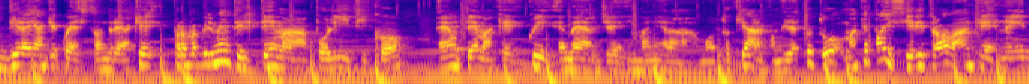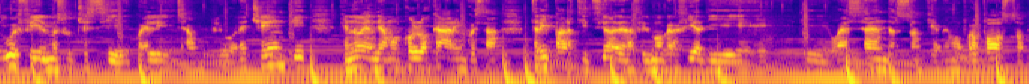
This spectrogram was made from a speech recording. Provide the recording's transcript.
direi anche questo, Andrea, che probabilmente il tema politico è un tema che qui emerge in maniera molto chiara, come hai detto tu, ma che poi si ritrova anche nei due film successivi, quelli diciamo più recenti, che noi andiamo a collocare in questa tripartizione della filmografia di di Wes Anderson che abbiamo proposto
